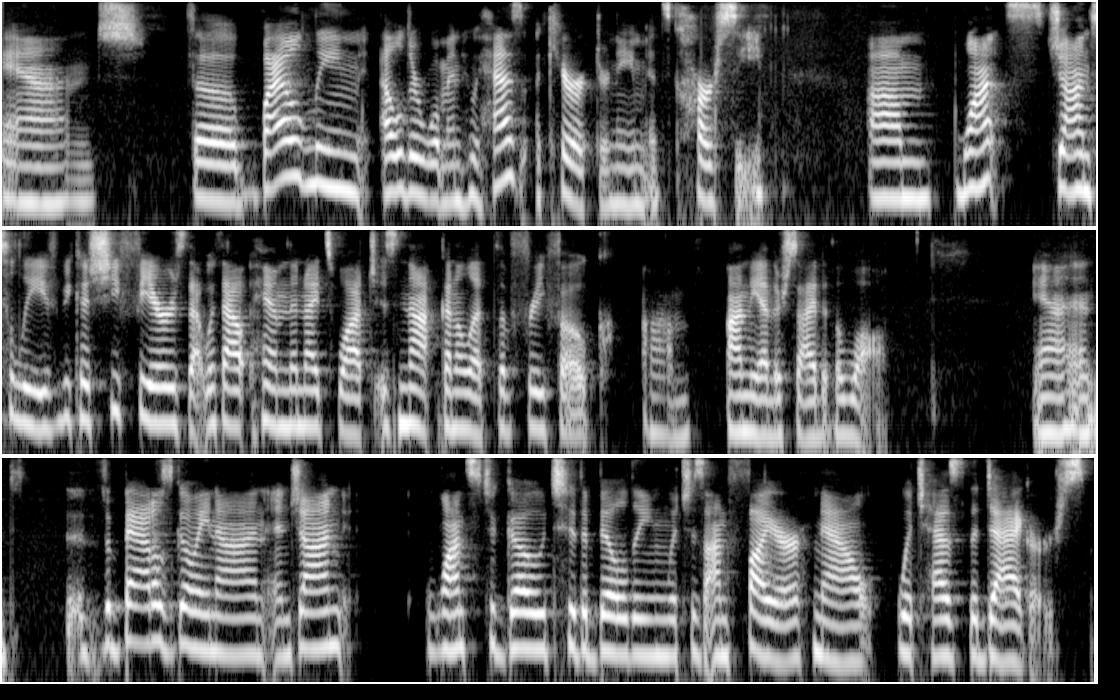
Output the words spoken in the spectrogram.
And the wildling elder woman who has a character name, it's Karsi, um, wants Jon to leave because she fears that without him, the Night's Watch is not going to let the free folk um, on the other side of the wall. And the battle's going on, and Jon wants to go to the building, which is on fire now, which has the daggers.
